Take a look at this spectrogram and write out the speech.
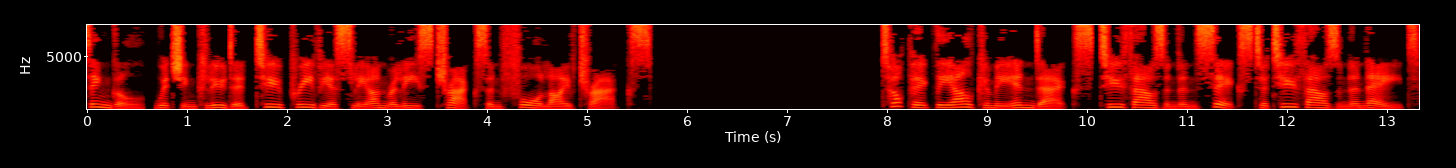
single, which included two previously unreleased tracks and four live tracks. Topic The Alchemy Index 2006 to 2008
